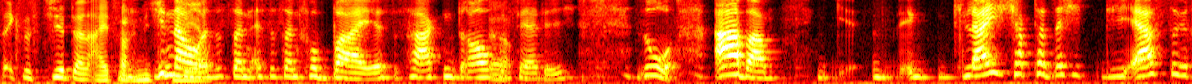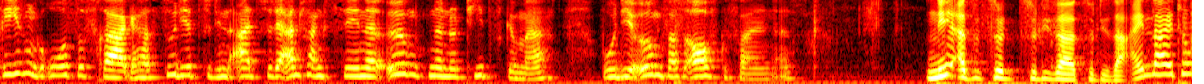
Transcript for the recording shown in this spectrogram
Es existiert dann einfach Es, nicht genau, mehr. es ist dann, es ist dann vorbei. Es ist Haken drauf Ja. und fertig. So, aber g- gleich, ich habe tatsächlich die erste riesengroße Frage. Hast du dir zu, den, zu der Anfangsszene irgendeine Notiz gemacht, wo dir irgendwas aufgefallen ist? Nee, also zu, zu, dieser, zu dieser Einleitung,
